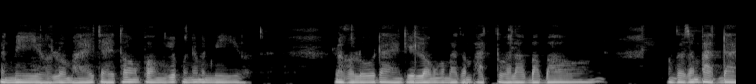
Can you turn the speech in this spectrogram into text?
มันมีอยู่ลมหายใจท้องปองยุบนั้นมันมีอยู่ เราก็รู้ได้ที่ลมก็มาสัมผัสตัวเราเบาๆมันก็สัมผัสได้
